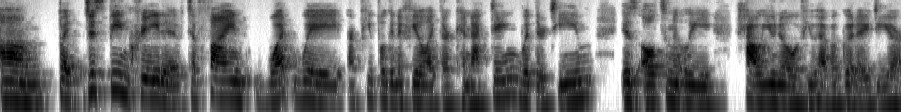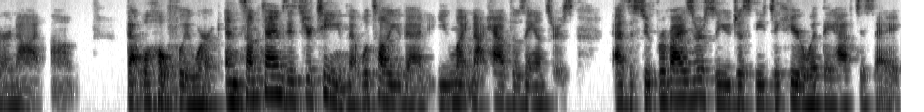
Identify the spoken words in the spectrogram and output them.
Um, but just being creative to find what way are people going to feel like they're connecting with their team is ultimately how you know if you have a good idea or not. Um, that will hopefully work. And sometimes it's your team that will tell you that you might not have those answers as a supervisor. So you just need to hear what they have to say.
